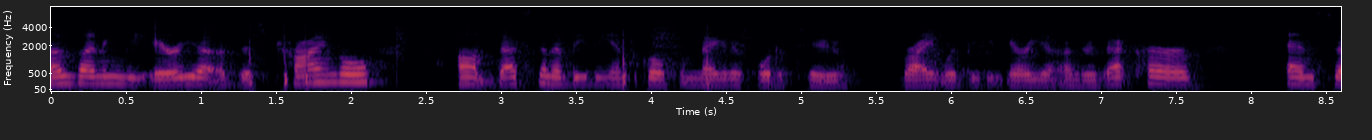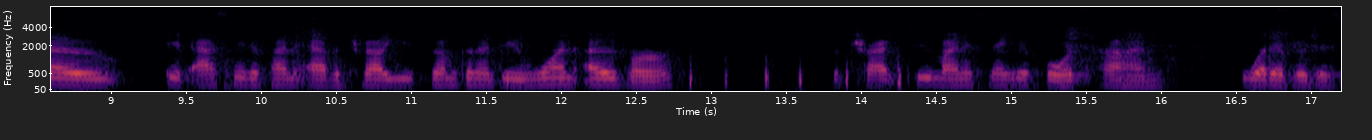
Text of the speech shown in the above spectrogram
I'm finding the area of this triangle. Um, that's going to be the integral from negative 4 to 2, right, would be the area under that curve. And so it asked me to find the average value. So I'm going to do 1 over, subtract 2 minus negative 4 times whatever this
